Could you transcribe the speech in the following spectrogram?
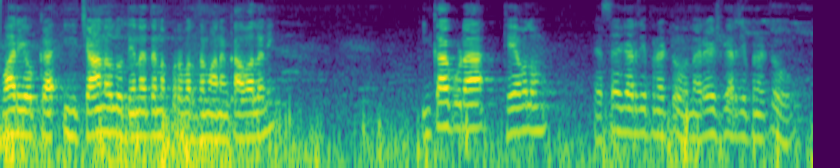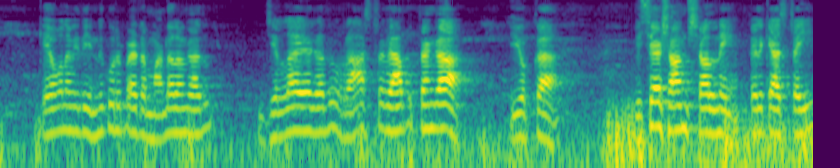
వారి యొక్క ఈ ఛానల్ దినదిన ప్రవర్ధమానం కావాలని ఇంకా కూడా కేవలం ఎస్ఐ గారు చెప్పినట్టు నరేష్ గారు చెప్పినట్టు కేవలం ఇది ఇందుకూరుపేట మండలం కాదు జిల్లాయే కాదు రాష్ట్ర వ్యాప్తంగా ఈ యొక్క విశేషాంశాలని టెలికాస్ట్ అయ్యి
